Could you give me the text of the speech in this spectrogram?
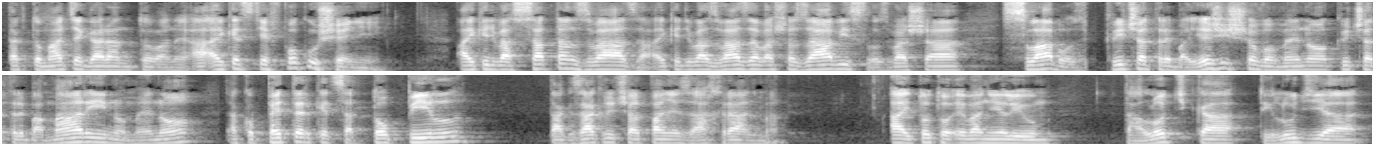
tak to máte garantované. A aj keď ste v pokušení, aj keď vás Satan zvádza, aj keď vás zvádza vaša závislosť, vaša slabosť. Kriča treba Ježišovo meno, kriča treba Máríno meno, ako Peter, keď sa topil, tak zakričal, pane, zachráň ma. Aj toto evanelium, tá loďka, tí ľudia,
